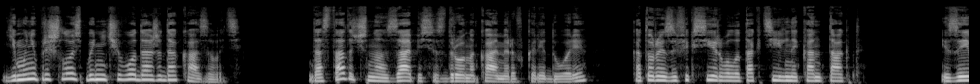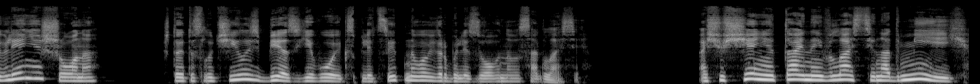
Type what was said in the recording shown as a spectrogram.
ему не пришлось бы ничего даже доказывать. Достаточно записи с дрона камеры в коридоре, которая зафиксировала тактильный контакт, и заявление Шона, что это случилось без его эксплицитного вербализованного согласия. Ощущение тайной власти над Мией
